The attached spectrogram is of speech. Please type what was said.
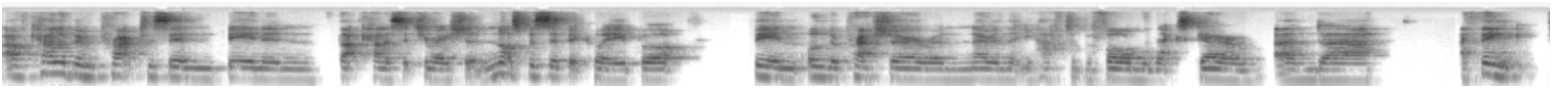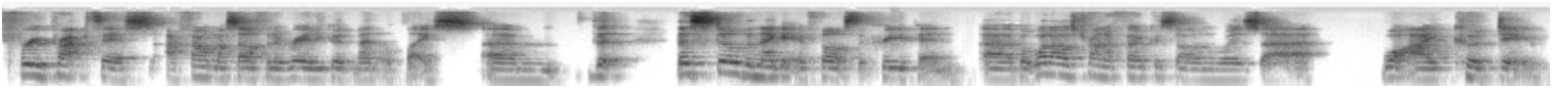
I've kind of been practicing being in that kind of situation, not specifically, but being under pressure and knowing that you have to perform the next go. And uh, I think through practice, I found myself in a really good mental place. Um, that there's still the negative thoughts that creep in, uh, but what I was trying to focus on was uh, what I could do.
